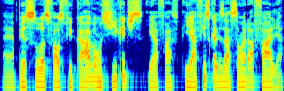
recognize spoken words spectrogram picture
é, pessoas falsificavam os tickets e a, e a fiscalização era falha.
